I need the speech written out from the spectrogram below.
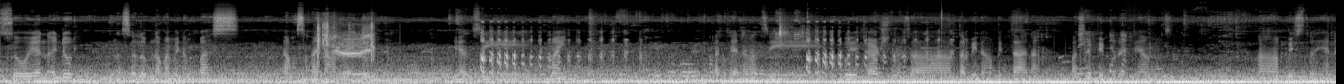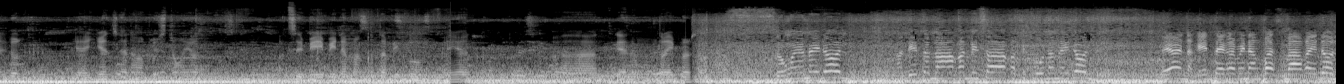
So yan idol, nasa loob na kami ng bus. Nakasakay na kami idol. Yan si Mine. At yan naman si Kuya Charles nasa tabi ng bintana. Kasi favorite niyang uh, pisto niya idol. Yan yan siya nakapisto ngayon. At si Baby naman katabi ko. Ayan. At yan ang driver sa So ngayon idol, nandito na kami sa Katipunan idol. Ayan, naghintay kami ng bus mga ka-idol.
